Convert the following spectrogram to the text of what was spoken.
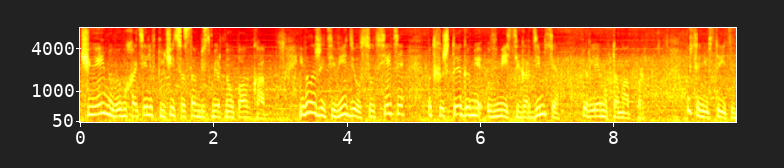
чье имя вы бы хотели включить в состав бессмертного полка. И выложите видео в соцсети под хэштегами «Вместе гордимся» Перлемов Танатпор. Пусть они встретят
